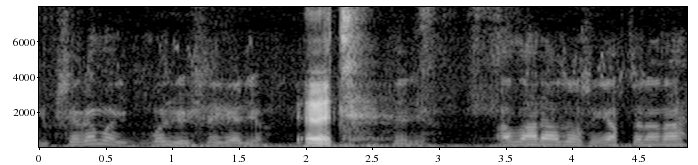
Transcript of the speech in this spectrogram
Yüksek ama oluyor işte geliyor. Evet. Geliyor. Allah razı olsun yaptırana,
